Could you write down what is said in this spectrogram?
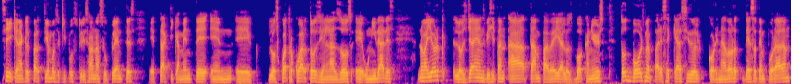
Sí, que en aquel partido ambos equipos utilizaron a suplentes eh, prácticamente en eh, los cuatro cuartos y en las dos eh, unidades. Nueva York, los Giants visitan a Tampa Bay, a los Buccaneers. Todd Bowles me parece que ha sido el coordinador de esa temporada,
